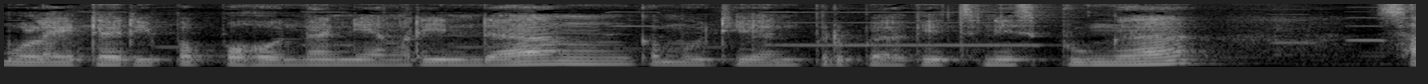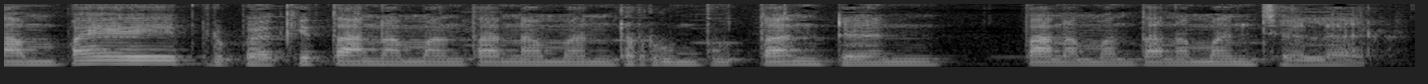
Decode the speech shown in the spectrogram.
mulai dari pepohonan yang rindang, kemudian berbagai jenis bunga, sampai berbagai tanaman-tanaman rumputan dan tanaman-tanaman jalar.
